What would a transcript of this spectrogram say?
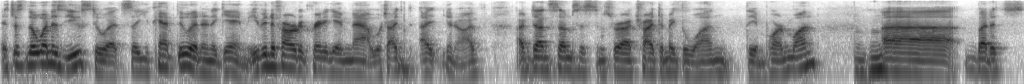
It's just no one is used to it, so you can't do it in a game. Even if I were to create a game now, which I, I you know, I've I've done some systems where I tried to make the one the important one Mm-hmm. Uh, but it's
